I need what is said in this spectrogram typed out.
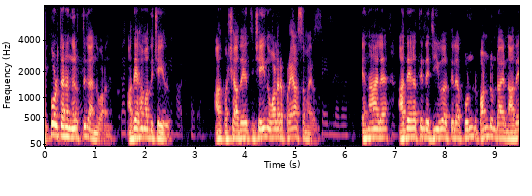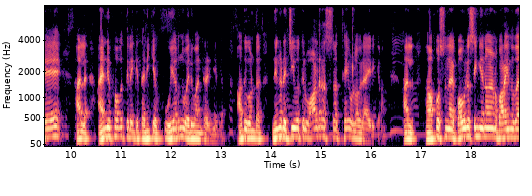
ഇപ്പോൾ തന്നെ നിർത്തുക എന്ന് പറഞ്ഞു അദ്ദേഹം അത് ചെയ്തു. ആ പക്ഷെ അദ്ദേഹത്തിന് ചെയ്യുന്ന വളരെ പ്രയാസമായിരുന്നു എന്നാൽ അദ്ദേഹത്തിന്റെ ജീവിതത്തിൽ പണ്ടുണ്ടായിരുന്ന അതേ അല്ല അനുഭവത്തിലേക്ക് തനിക്ക് ഉയർന്നു വരുവാൻ കഴിഞ്ഞില്ല അതുകൊണ്ട് നിങ്ങളുടെ ജീവിതത്തിൽ വളരെ ശ്രദ്ധയുള്ളവരായിരിക്കണം അല്ല അപ്പോസ്റ്റലായ പൗലസിംഗനാണ് പറയുന്നത്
